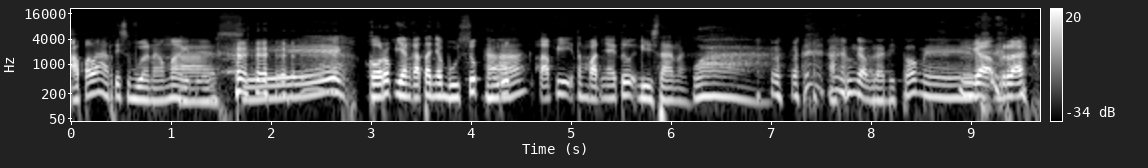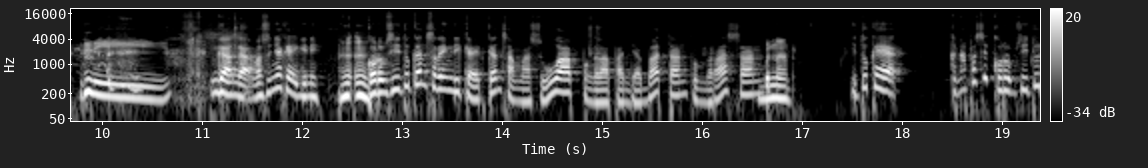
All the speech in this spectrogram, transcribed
Apalah arti sebuah nama gitu ya. Asik. Korup yang katanya busuk, Ha? buruk, tapi tempatnya itu di istana. Wah, aku nggak berani komen. Enggak berani. Enggak, enggak. Maksudnya kayak gini. Korupsi itu kan sering dikaitkan sama suap, penggelapan jabatan, pemerasan. Bener. Itu kayak kenapa sih korupsi itu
